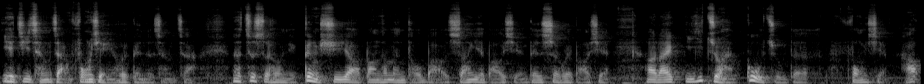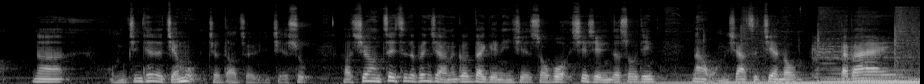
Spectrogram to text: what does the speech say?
业绩成长，风险也会跟着成长。那这时候你更需要帮他们投保商业保险跟社会保险，啊，来移转雇主的风险。好，那我们今天的节目就到这里结束。好，希望这次的分享能够带给你一些收获。谢谢您的收听，那我们下次见喽，拜拜。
